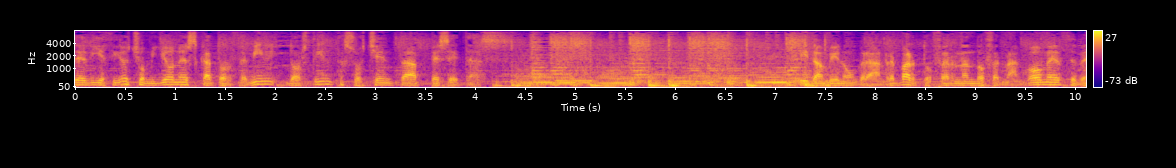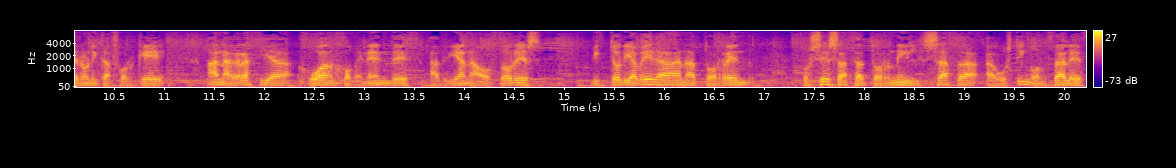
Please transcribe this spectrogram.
de 18.014.280 pesetas. Y también un gran reparto, Fernando Fernán Gómez, Verónica Forqué, Ana Gracia, Juanjo Menéndez, Adriana Ozores, Victoria Vera, Ana Torrent, José Saza Tornil Saza, Agustín González,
